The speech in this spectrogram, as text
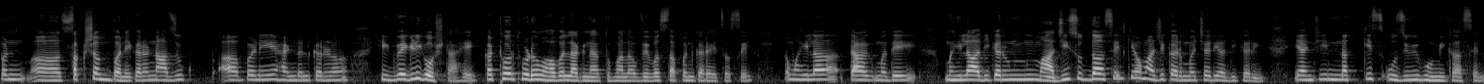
पण सक्षमपणे कारण नाजूक पणे हँडल करणं ही वेगळी गोष्ट आहे. कठोर थोडं व्हावं लागणार तुम्हाला व्यवस्थापन करायचं असेल तर महिला त्यामध्ये महिला अधिकारी म्हणून माझी सुद्धा असेल किंवा माझे कर्मचारी अधिकारी यांची नक्कीच उजवी भूमिका असेल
